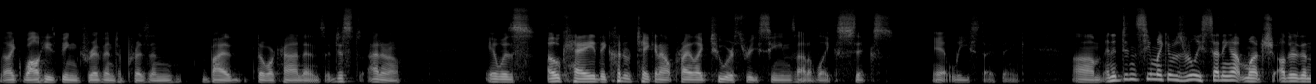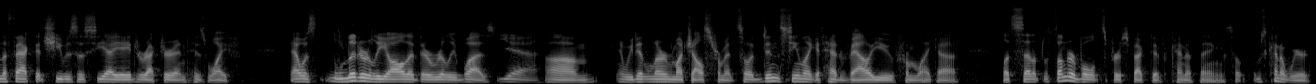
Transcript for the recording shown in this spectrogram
like while he's being driven to prison by the Wakandans. It just I don't know. It was okay. They could have taken out probably like two or three scenes out of like six, at least. I think. Um, and it didn't seem like it was really setting up much other than the fact that she was a CIA director and his wife. That was literally all that there really was. Yeah. Um, and we didn't learn much else from it. So it didn't seem like it had value from like a let's set up the Thunderbolts perspective kind of thing. So it was kind of weird.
